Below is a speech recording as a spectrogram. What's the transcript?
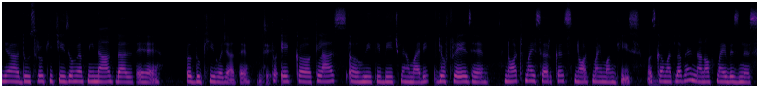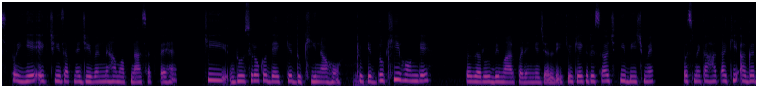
या दूसरों की चीज़ों में अपनी नाक डालते हैं। तो दुखी हो जाते हैं। तो एक क्लास हुई थी बीच में हमारी जो फ्रेज़ है not my circus not my monkeys उसका मतलब है नन ऑफ़ माई बिज़नेस तो ये एक चीज़ अपने जीवन में हम अपना सकते हैं कि दूसरों को देख के दुखी ना हो। क्योंकि दुखी होंगे तो ज़रूर बीमार पड़ेंगे जल्दी। क्योंकि एक रिसर्च थी बीच में उसमें कहा था कि अगर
